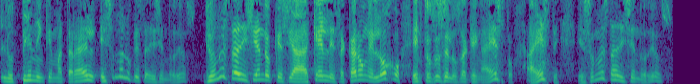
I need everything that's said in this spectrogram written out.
lo tienen que matar a él. Eso no es lo que está diciendo Dios. Dios no está diciendo que si a aquel le sacaron el ojo, entonces se lo saquen a esto, a este. Eso no está diciendo Dios.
